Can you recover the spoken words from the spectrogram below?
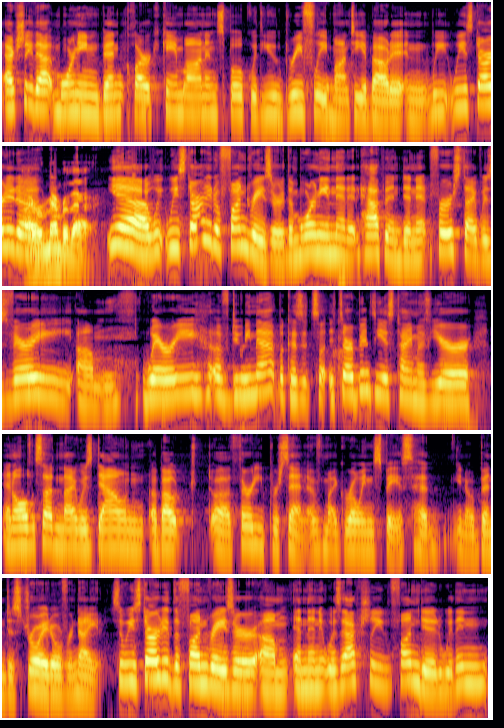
actually that morning Ben Clark came on and spoke with you briefly, Monte, about it, and we we started a I remember that. yeah, we, we started a fundraiser the morning that it happened, and at first I was very um, wary of doing that because it's it's our busiest time of year, and all of a sudden I was down about uh, thirty percent of my growing space had you know been destroyed overnight. So we started the fundraiser, um, and then it was actually funded within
